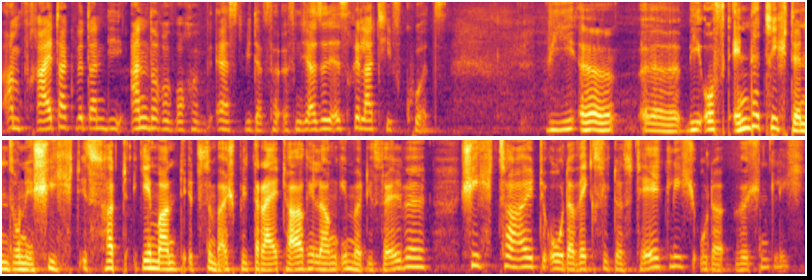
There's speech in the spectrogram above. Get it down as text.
am Freitag wird dann die andere Woche erst wieder veröffentlicht. Also der ist relativ kurz. Wie, äh, äh, wie oft ändert sich denn so eine Schicht? Ist, hat jemand jetzt zum Beispiel drei Tage lang immer dieselbe Schichtzeit oder wechselt das täglich oder wöchentlich?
